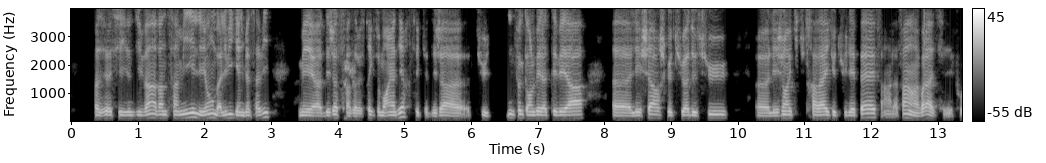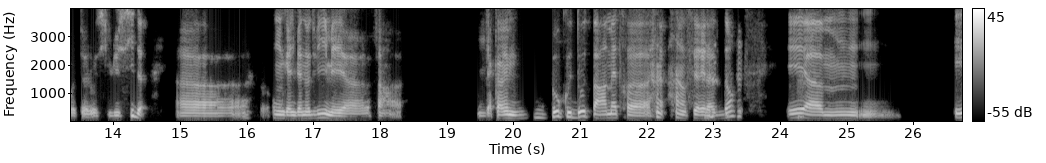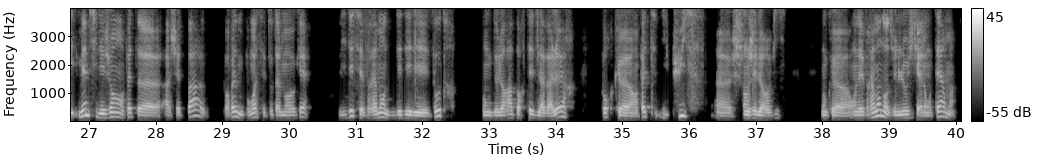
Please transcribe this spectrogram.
si on dit 20, 25 000, Léon, bah lui, il gagne bien sa vie. Mais euh, déjà, ça ne veut strictement rien dire. C'est que déjà, tu, une fois que tu as enlevé la TVA, les charges que tu as dessus, les gens avec qui tu travailles, que tu les paies, enfin, à la fin, voilà, il faut être aussi lucide. on gagne bien notre vie, mais enfin il y a quand même beaucoup d'autres paramètres euh, à insérer là-dedans. Et, euh, et même si les gens en fait euh, achètent pas, en fait pour moi c'est totalement ok. L'idée c'est vraiment d'aider les autres, donc de leur apporter de la valeur pour que en fait ils puissent changer leur vie. Donc on est vraiment dans une logique à long terme.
